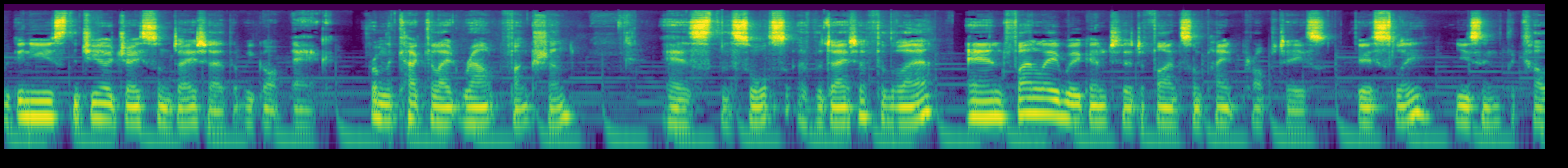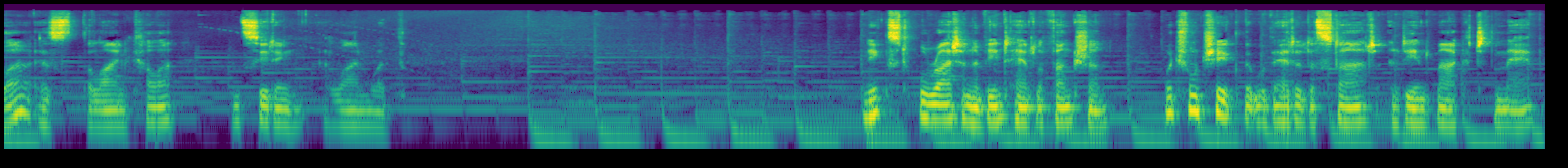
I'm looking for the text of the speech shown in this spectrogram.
We're going to use the GeoJSON data that we got back from the calculate route function as the source of the data for the layer. And finally, we're going to define some paint properties. Firstly, using the color as the line color and setting a line width. Next, we'll write an event handler function which will check that we've added a start and end marker to the map,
